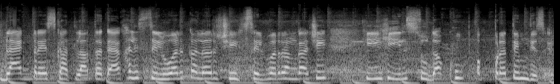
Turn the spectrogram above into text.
ब्लॅक ड्रेस घातला तर त्याखाली सिल्वर कलरची सिल्वर रंगाची ही हिल्ससुद्धा खूप अप्रतिम दिसेल.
